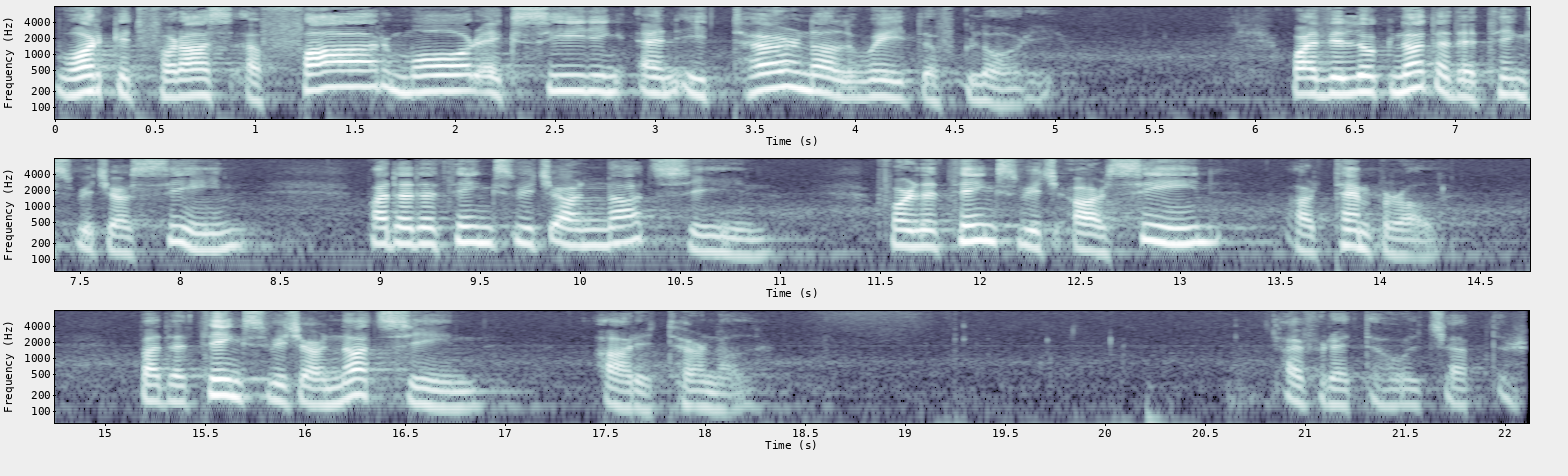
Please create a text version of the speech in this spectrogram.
worketh for us a far more exceeding and eternal weight of glory. While we look not at the things which are seen, but at the things which are not seen. For the things which are seen are temporal, but the things which are not seen are eternal. I've read the whole chapter.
